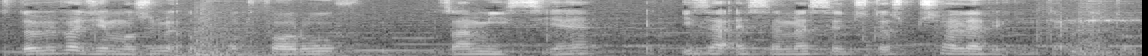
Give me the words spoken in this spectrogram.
Zdobywać je możemy od potworów, za misje, jak i za SMS-y czy też przelewy internetowe.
